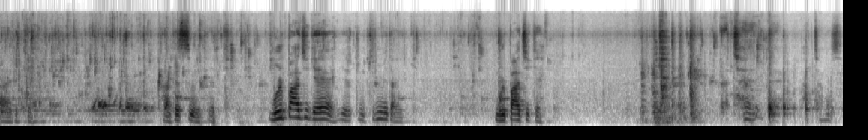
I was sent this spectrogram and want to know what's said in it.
자 이렇게 다 됐습니다. 이렇게. 물 빠지게 이렇게 좀 둡니다 이렇게. 물 빠지게. 채 받쳐서.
